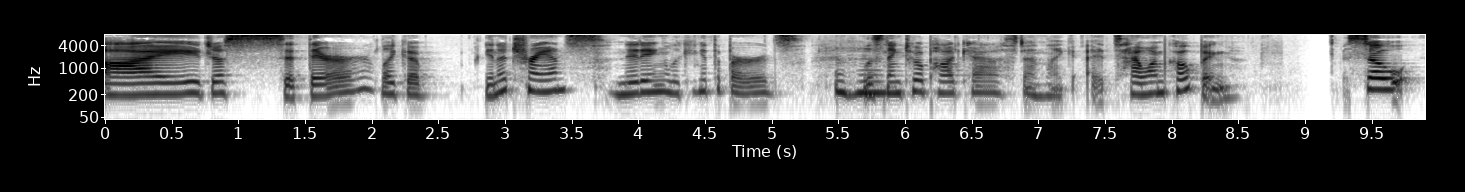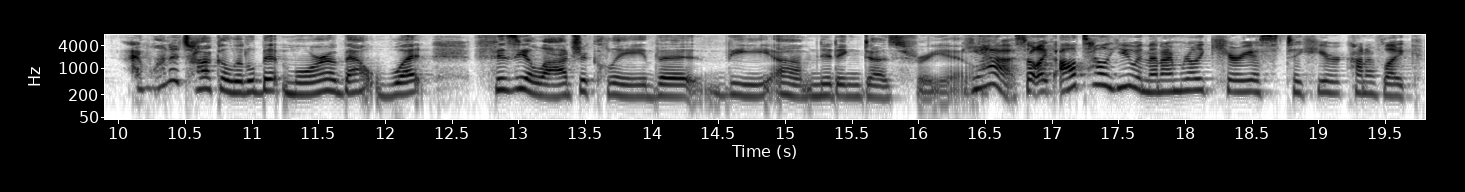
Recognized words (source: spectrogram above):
I just sit there like a in a trance, knitting, looking at the birds, listening to a podcast, and like it's how I'm coping. So I want to talk a little bit more about what physiologically the the um, knitting does for you. Yeah, so like I'll tell you, and then I'm really curious to hear kind of like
